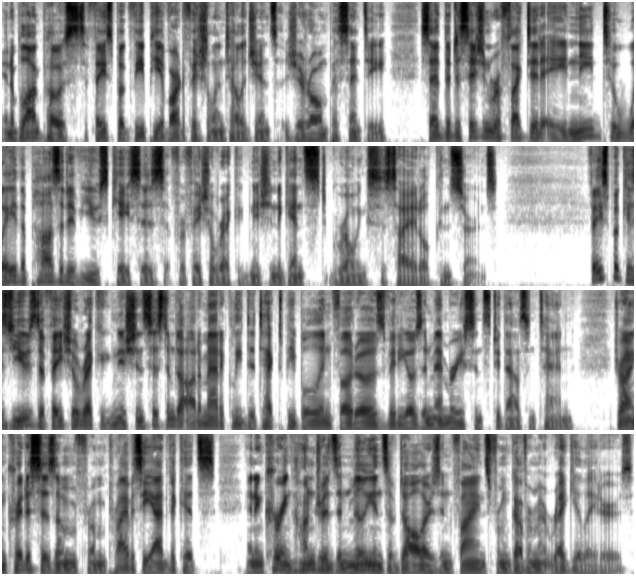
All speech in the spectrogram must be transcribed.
In a blog post, Facebook VP of Artificial Intelligence, Jerome Pesenti, said the decision reflected a need to weigh the positive use cases for facial recognition against growing societal concerns. Facebook has used a facial recognition system to automatically detect people in photos, videos, and memories since 2010, drawing criticism from privacy advocates and incurring hundreds and millions of dollars in fines from government regulators.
